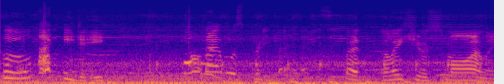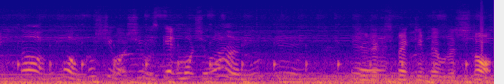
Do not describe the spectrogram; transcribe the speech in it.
lady! Well, that was pretty bad. But at least she was smiling. Oh, well, of course she was. She was getting what she wanted. She was expecting people to stop.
